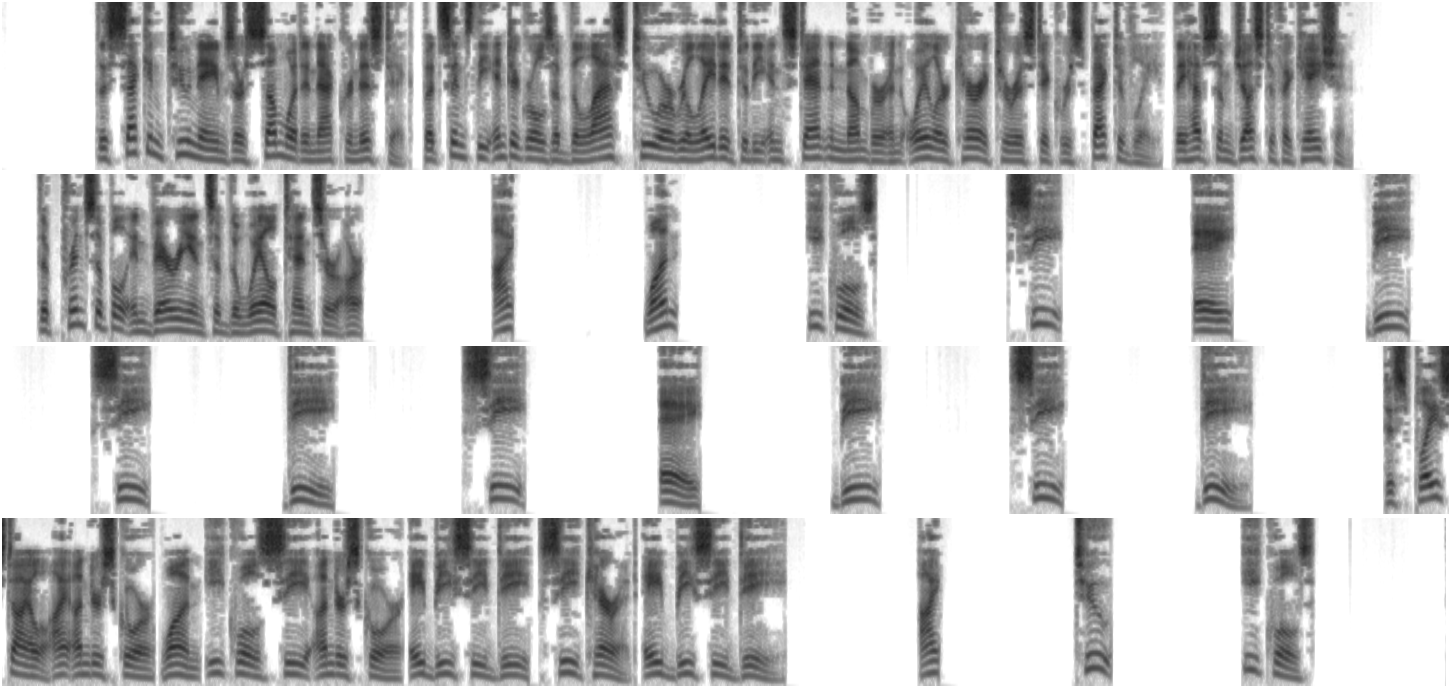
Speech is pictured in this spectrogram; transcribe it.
The second two names are somewhat anachronistic, but since the integrals of the last two are related to the instanton number and Euler characteristic respectively, they have some justification. The principal invariants of the Weyl tensor are I 1 equals C A B C D C A B C d. Display style i underscore one equals c underscore a b c d c caret a b c d. I two equals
